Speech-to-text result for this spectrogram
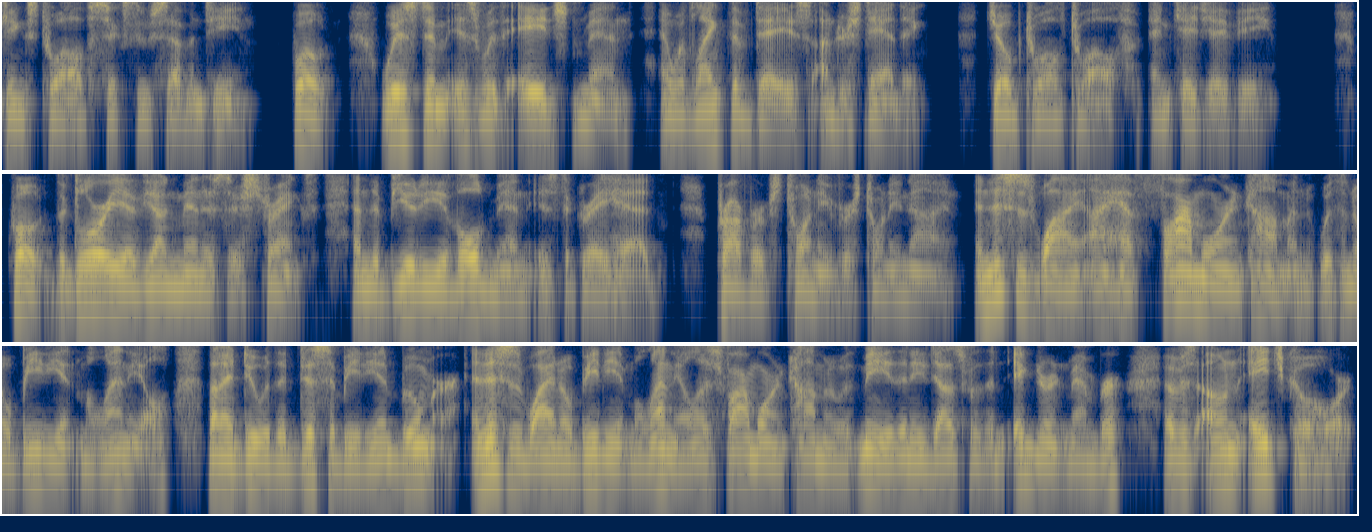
Kings 12, 6 through 17. Quote, Wisdom is with aged men, and with length of days, understanding. Job 12, 12, NKJV. Quote, The glory of young men is their strength, and the beauty of old men is the gray head. Proverbs 20, verse 29. And this is why I have far more in common with an obedient millennial than I do with a disobedient boomer. And this is why an obedient millennial has far more in common with me than he does with an ignorant member of his own age cohort.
